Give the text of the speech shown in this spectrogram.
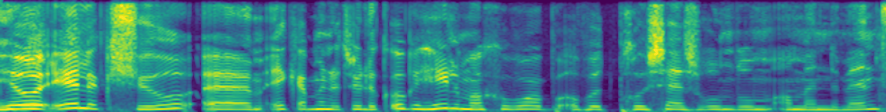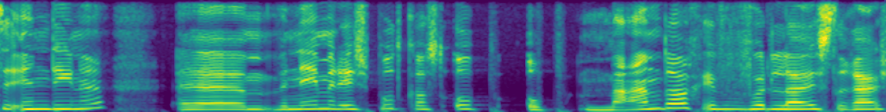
heel precies. eerlijk, Jules. ehm, ik heb me natuurlijk ook helemaal geworpen op het proces rondom amendementen indienen. Ehm, we nemen deze podcast op op maandag, even voor de luisteraars.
